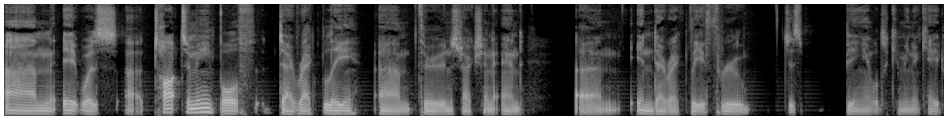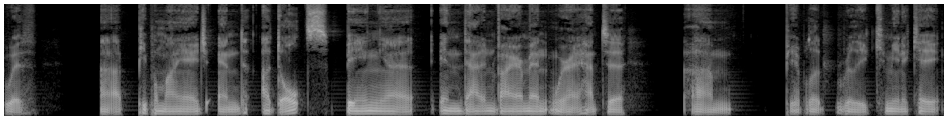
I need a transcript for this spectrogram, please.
Um, it was uh, taught to me both directly um, through instruction and um, indirectly through just being able to communicate with uh, people my age and adults, being uh, in that environment where I had to um, be able to really communicate,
